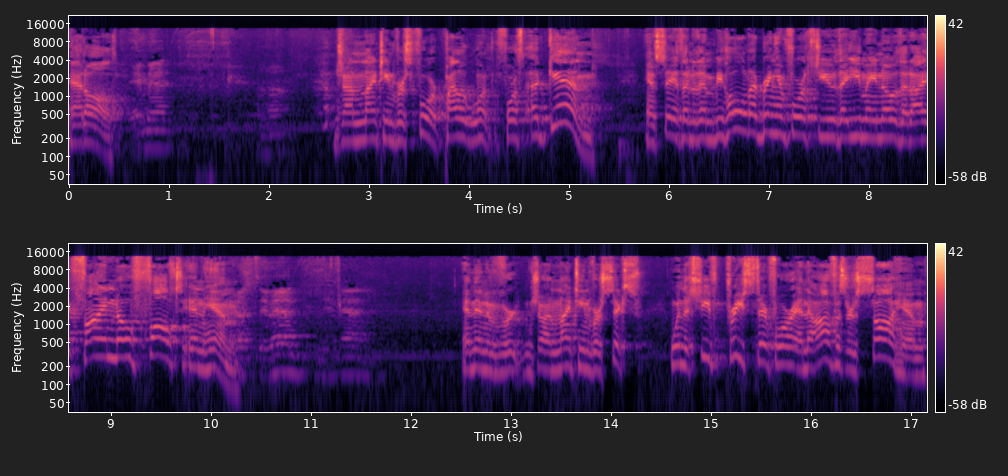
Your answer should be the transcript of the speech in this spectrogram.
at all. Amen. Uh-huh. John 19, verse 4, Pilate went forth again and saith unto them, Behold, I bring him forth to you that ye may know that I find no fault in him. Yes. Amen. Amen. And then in John 19, verse 6, when the chief priests, therefore, and the officers saw him,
